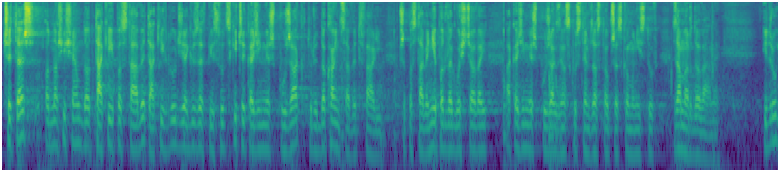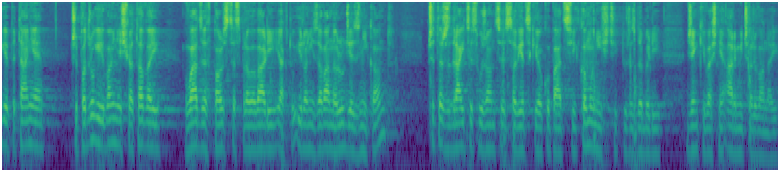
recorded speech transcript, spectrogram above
Czy też odnosi się do takiej postawy, takich ludzi jak Józef Piłsudski czy Kazimierz Pużak, którzy do końca wytrwali przy postawie niepodległościowej, a Kazimierz Pużak w związku z tym został przez komunistów zamordowany. I drugie pytanie, czy po II wojnie światowej władzę w Polsce sprawowali, jak tu ironizowano, ludzie znikąd, czy też zdrajcy służący sowieckiej okupacji, komuniści, którzy zdobyli dzięki właśnie Armii Czerwonej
